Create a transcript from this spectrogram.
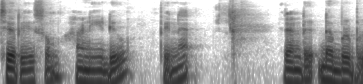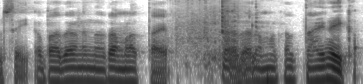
ചെറീസും ഹണി ഡ്യൂ പിന്നെ രണ്ട് ഡബിൾ ബുൾസൈ അപ്പോൾ അതാണ് ഇന്നത്തെ നമ്മൾ അത്തായം. അതായത് നമുക്ക് അത്തായം കഴിക്കാം.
